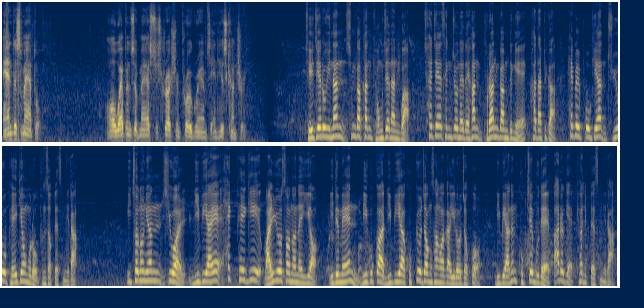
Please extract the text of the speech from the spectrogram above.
and dismantle all weapons of mass destruction programs in his country. 제재로 인한 심각한 경제난과 체제 생존에 대한 불안감 등의 카다피가 핵을 포기한 주요 배경으로 분석됐습니다. 2005년 10월 리비아의 핵 폐기 완료 선언에 이어 이듬해엔 미국과 리비아 국교 정상화가 이루어졌고 리비아는 국제 무대에 빠르게 편입됐습니다.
